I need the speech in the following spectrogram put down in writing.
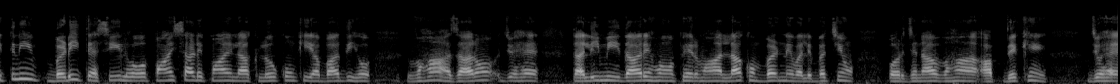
इतनी बड़ी तहसील हो, पाँच, साढ़े पाँच लाख लोगों की आबादी हो, वहाँ हज़ारों जो है तालीमी इदारे हों, फिर वहाँ लाखों बढ़ने वाले बच्चे हों और जनाब वहाँ आप देखें, जो है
